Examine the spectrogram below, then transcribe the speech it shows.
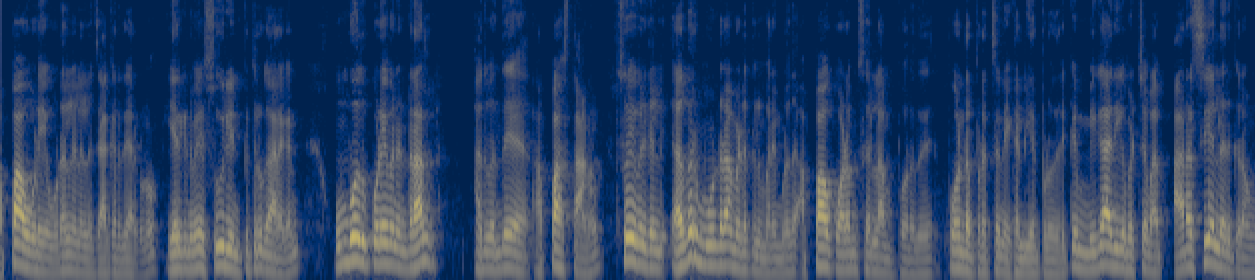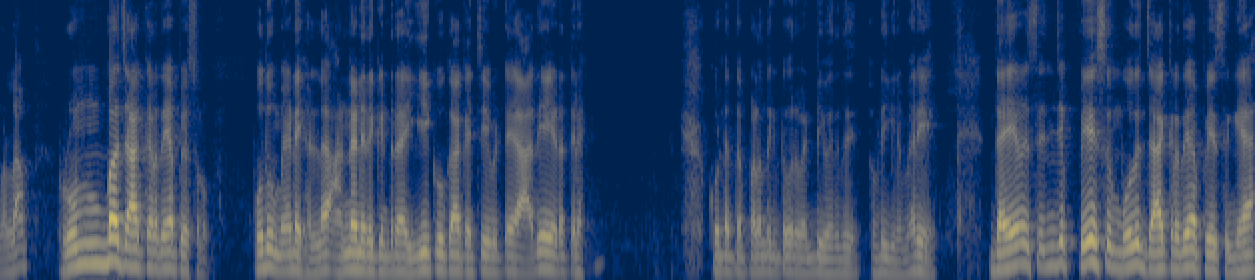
அப்பாவுடைய உடல்நிலையில் ஜாக்கிரதையாக இருக்கணும். ஏற்கனவே சூரியன் பித்ருகாரகன். ஒம்பது கூடையவன் என்றால் அது வந்து அப்பா ஸ்தானம். ஸோ இவர்கள் அவர் மூன்றாம் இடத்தில் மறைம்பொழுது அப்பாவுக்கு உடம்பு சரியில்லாமல் போகிறது போன்ற பிரச்சனைகள் ஏற்படுவதற்கு மிக அதிகபட்ச அரசியலில் இருக்கிறவங்கெல்லாம் ரொம்ப ஜாக்கிரதையாக பேசணும். பொது மேடைகளில் அண்ணன் இருக்கின்ற ஈகுகா கட்சியை விட்டு அதே இடத்துல கூட்டத்தை பிளந்துக்கிட்டு ஒரு வண்டி வருது அப்படிங்கிற மாதிரி தயவு செஞ்சு பேசும்போது ஜாக்கிரதையாக பேசுங்க.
